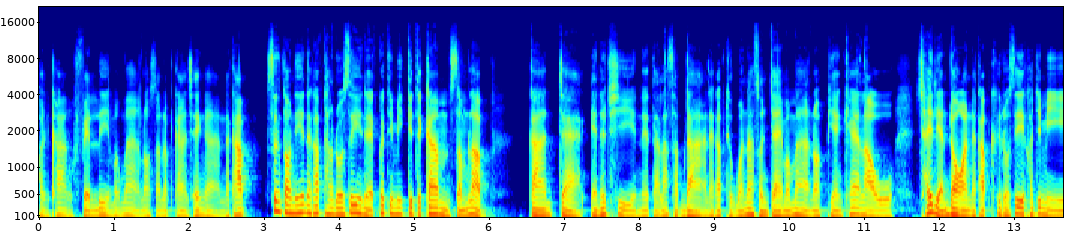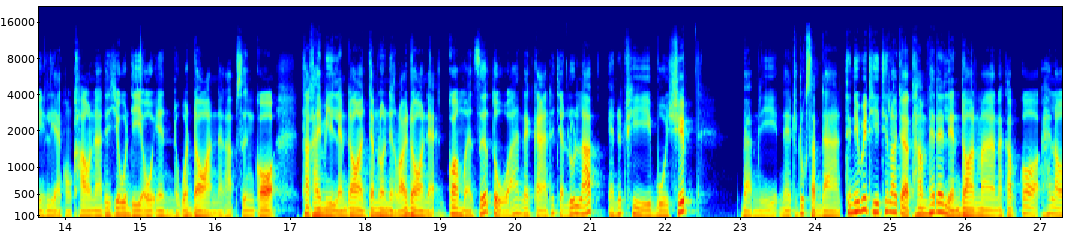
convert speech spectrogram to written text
ค่อนข้างเฟรนลี่มากๆเนาะสำหรับการใช้งานนะครับ ซึ่งตอนนี้นะครับทางโดซี่เนี่ยก็จะมีกิจกรรมสำหรับการแจก NFT ในแต่ละสัปดาห์นะครับ ถือว่าน่าสนใจมากๆเนาะเพียงแค่เราใช้เหรียญดอนนะครับ คือโดซี่เขาจะมีเหรียญของเขานะที่ชื่อว่า DON หรือว่าดอนนะครับ ซึ่งก็ถ้าใครมีเหรียญดอนจำนวน 100 ดอนเนี่ยก็เหมือนซื้อตั๋วในการที่จะลุ้นรับ NFT Blue Chip แบบนี้ในทุกๆ สัปดาห์ ทีนี้วิธีที่เราจะทำให้ได้เหรียญดอนมานะครับ ก็ให้เรา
